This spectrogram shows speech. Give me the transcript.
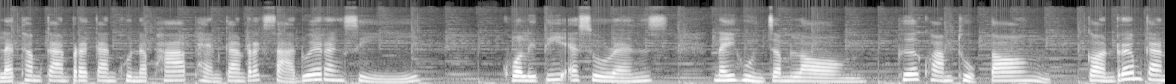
และทำการประกันคุณภาพแผนการรักษาด้วยรังสี Quality Assurance ในหุ่นจำลอง เพื่อความถูกต้อง ก่อนเริ่มการ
